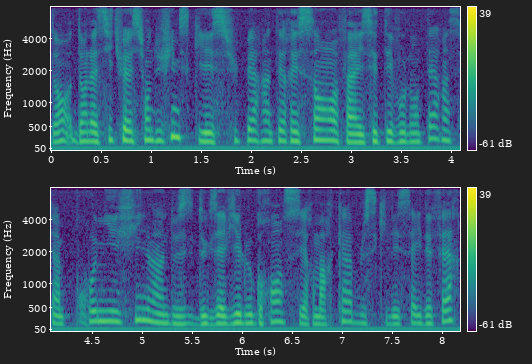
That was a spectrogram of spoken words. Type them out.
Dans, la situation du film, ce qui est super intéressant, enfin, et c'était volontaire, hein, c'est un premier film hein, de, Xavier Legrand, c'est remarquable ce qu'il essaye de faire,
